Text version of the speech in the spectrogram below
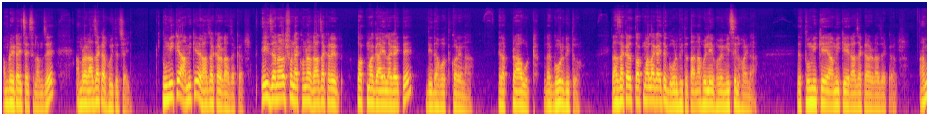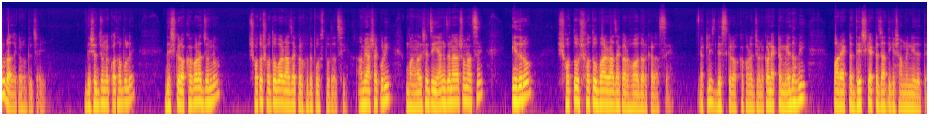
আমরা এটাই চাইছিলাম যে আমরা রাজাকার হইতে চাই। তুমি কে, আমি কে? রাজাকার রাজাকার। এই জেনারেশন এখন আর রাজাকারের তকমা গায়ে লাগাইতে দ্বিধাবোধ করে না। এরা প্রাউড এরা গর্বিত। রাজাকারের তকমা লাগাইতে গর্বিত, তা না হলে এইভাবে মিছিল হয় না। যে তুমি কে, আমি কে? রাজাকার রাজাকার। আমিও রাজাকার হতে চাই। দেশের জন্য কথা বলে, দেশকে রক্ষা করার জন্য শত শতবার রাজাকার হতে প্রস্তুত আছি। আমি আশা করি বাংলাদেশের যে ইয়াং জেনারেশন আছে, এদেরও শত শতবার রাজাকার হওয়া দরকার আছে। অ্যাটলিস্ট দেশকে রক্ষা করার জন্য। কারণ একটা মেধাবী পারে একটা দেশকে, একটা জাতিকে সামনে নিয়ে যেতে।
